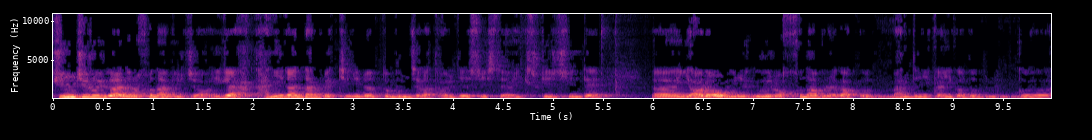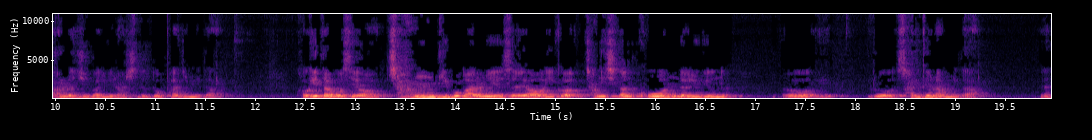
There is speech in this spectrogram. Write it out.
균주류가 아닌 혼합유죠. 이게 단일한 단백질이면 또 문제가 덜 될 수 있어요. 익숙해질 수 있는데 어, 여러 우유를 혼합을 해갖고 만드니까 이것도 그 알러지 발률이 훨씬 더 높아집니다. 거기다 보세요. 장기 보관을 위해서요. 이거 장시간 고온 멸균으로 살균합니다. 예?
